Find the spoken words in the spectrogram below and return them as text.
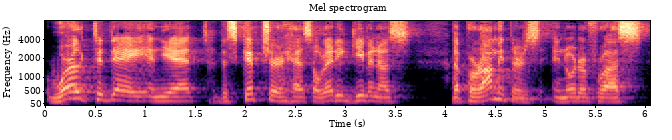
world today. And yet the scripture has already given us the parameters in order for us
